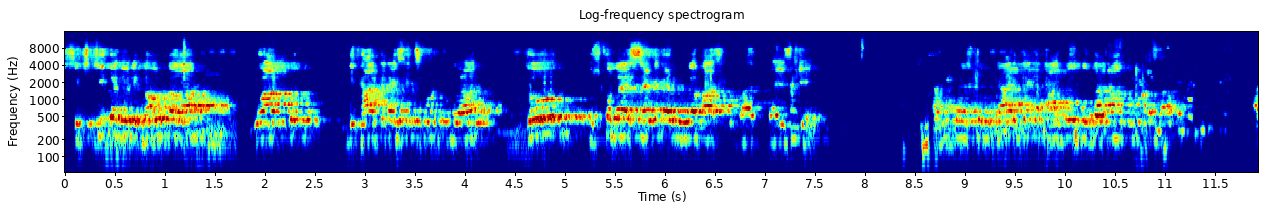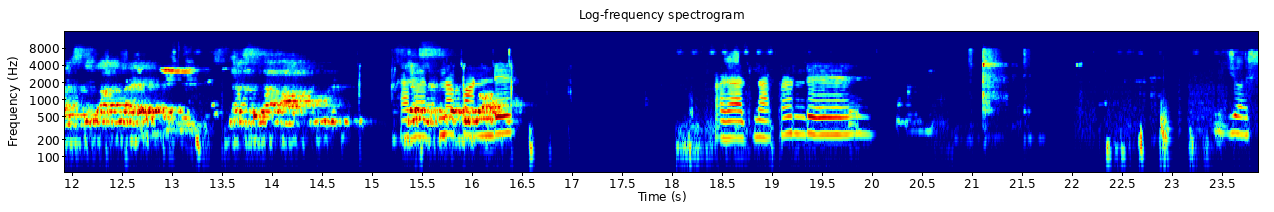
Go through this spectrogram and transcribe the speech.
सिक्सटी का जो लिखाऊँगा वो आपको दिखा कर ऐसे छोड़ दूँगा। तो उसको मैं सेट कर दूँगा बाद के बाद में इसके। अभी मैं इसको विचार के आगे दिखा रहा हूँ थोड़ा सा और इसके बाद जो है। सीधा सीधा आपको Aradhana Pandey. Aradhana Pandey. Yash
